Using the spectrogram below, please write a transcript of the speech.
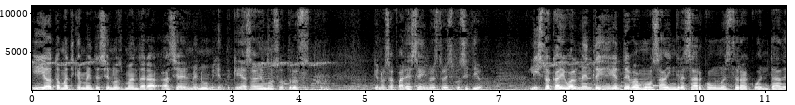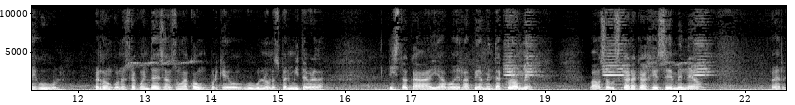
y automáticamente se nos mandará hacia el menú mi gente que ya sabemos nosotros que nos aparece en nuestro dispositivo. Listo acá igualmente gente vamos a ingresar con nuestra cuenta de Google. Perdón con nuestra cuenta de Samsung Account porque Google no nos permite verdad listo acá ya voy rápidamente a Chrome. Vamos a buscar acá GSM Neo. A ver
